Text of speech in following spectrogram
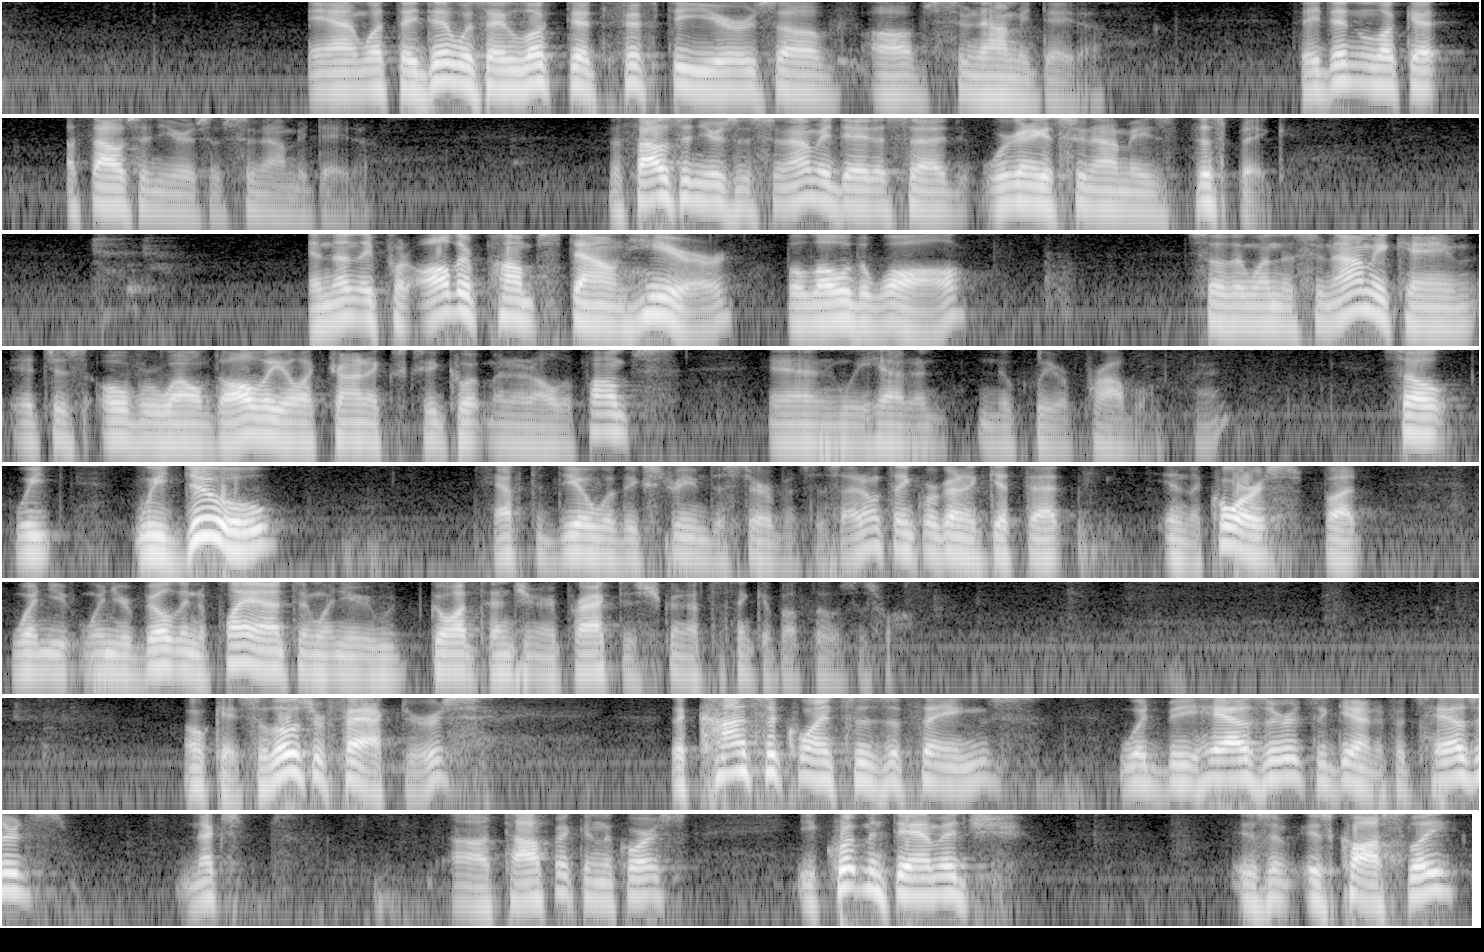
and what they did was they looked at 50 years of, of tsunami data. They didn't look at 1,000 years of tsunami data. The 1,000 years of tsunami data said, we're going to get tsunamis this big. And then they put all their pumps down here below the wall so that when the tsunami came, it just overwhelmed all the electronics equipment and all the pumps, and we had a nuclear problem. Right? So we, we do have to deal with extreme disturbances. I don't think we're going to get that in the course, but when, you, when you're building a plant and when you go out to engineering practice, you're going to have to think about those as well. Okay, so those are factors. The consequences of things would be hazards. Again, if it's hazards, next uh, topic in the course. Equipment damage is, is costly.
